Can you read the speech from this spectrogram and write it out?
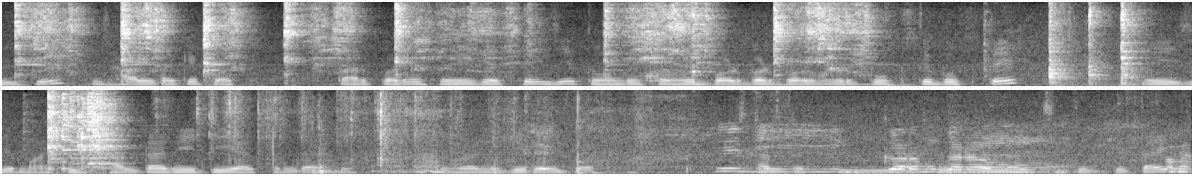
এই যে ঝালটাকে তারপরে হয়ে গেছে এই যে তোমাদের সঙ্গে বড়বড় বড়বড় বকতে বকতে এই যে মাছের ঝালটা রেডি এখন দেখো। তোমরা নিজেরাই দেখো। ঝালটা কি গরম গরম। দেখতে তাই না?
